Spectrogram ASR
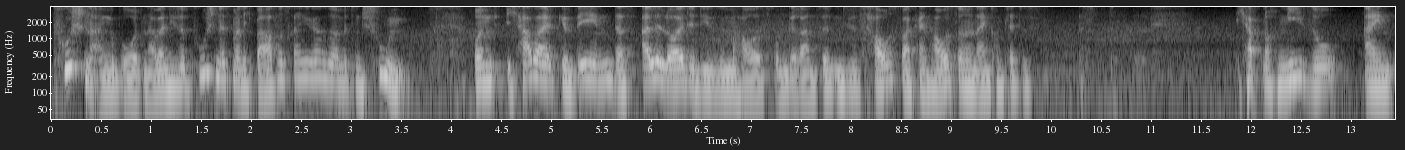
Puschen angeboten. Aber in diese Puschen ist man nicht barfuß reingegangen, sondern mit den Schuhen. Und ich habe halt gesehen, dass alle Leute, die in diesem Haus rumgerannt sind, und dieses Haus war kein Haus, sondern ein komplettes. Ich habe noch nie so ein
